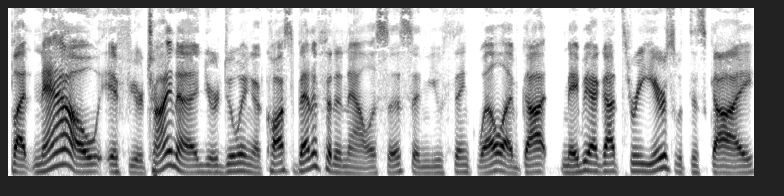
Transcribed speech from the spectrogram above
But now, if you're China and you're doing a cost benefit analysis and you think, well, I've got maybe I got three years with this guy,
